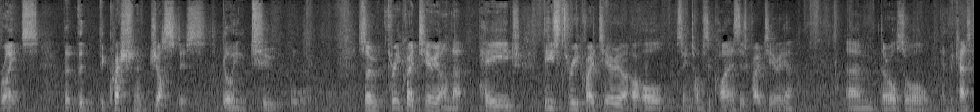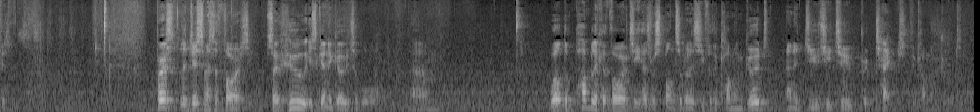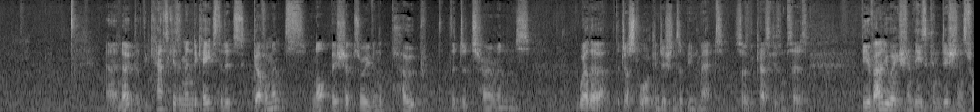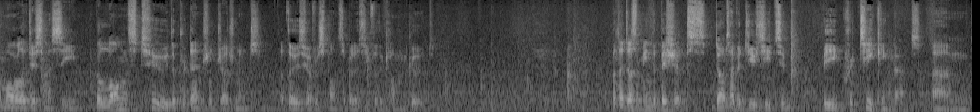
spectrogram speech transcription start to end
rights, the, the, the question of justice going to war. So three criteria on that page. These three criteria are all St. Thomas Aquinas' criteria. Um, they're also all in the Catechism. First, legitimate authority. So, who is going to go to war? Um, well, the public authority has responsibility for the common good and a duty to protect the common good. And I note that the Catechism indicates that it's governments, not bishops or even the Pope, that, that determines whether the just war conditions have been met. So the Catechism says the evaluation of these conditions for moral legitimacy belongs to the prudential judgment of those who have responsibility for the common good. But that doesn't mean the bishops don't have a duty to be critiquing that um,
